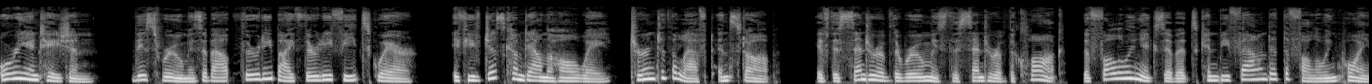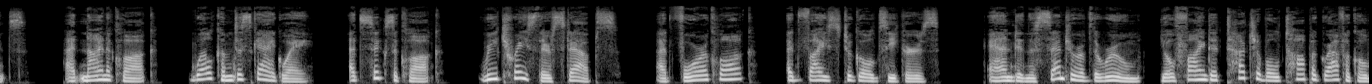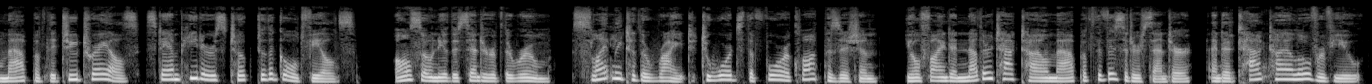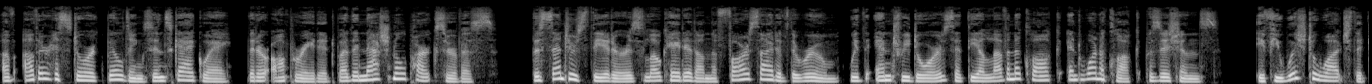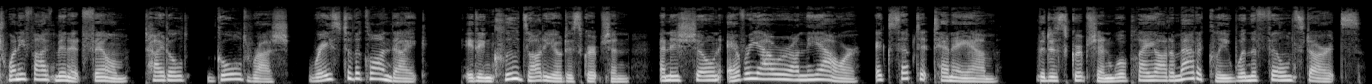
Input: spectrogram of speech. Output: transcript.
Orientation. This room is about 30 by 30 feet square. If you've just come down the hallway, turn to the left and stop. If the center of the room is the center of the clock, the following exhibits can be found at the following points. At 9 o'clock, welcome to Skagway. At 6 o'clock, retrace their steps. At 4 o'clock, advice to gold seekers. And in the center of the room, you'll find a touchable topographical map of the two trails stampeders took to the goldfields. Also near the center of the room, slightly to the right towards the 4 o'clock position, You'll find another tactile map of the visitor center and a tactile overview of other historic buildings in Skagway that are operated by the National Park Service. The center's theater is located on the far side of the room with entry doors at the 11 o'clock and 1 o'clock positions. If you wish to watch the 25 minute film titled Gold Rush Race to the Klondike, it includes audio description and is shown every hour on the hour except at 10 a.m. The description will play automatically when the film starts.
